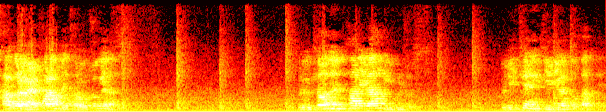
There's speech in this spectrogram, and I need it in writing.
각을 알파랑 베타로 쪼개놨어. 그리고 변은 8이랑 6을 줬어. 그리고 이렇게는 길이가 똑같대요.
